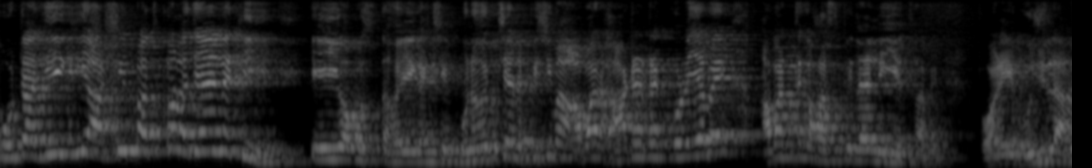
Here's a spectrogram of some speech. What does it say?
ওটা দিয়ে কি আশীর্বাদ করা যায় নাকি? এই অবস্থা হয়ে গেছে। মনে হচ্ছে না পিসিমা আবার হার্ট অ্যাটাক করে যাবে, আবার তাকে হসপিটালে নিয়ে যেতে হবে। পরে বুঝলাম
